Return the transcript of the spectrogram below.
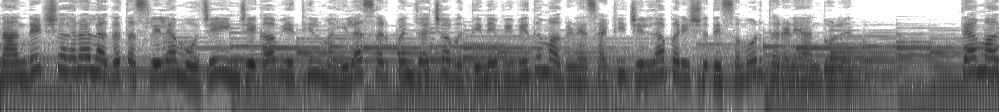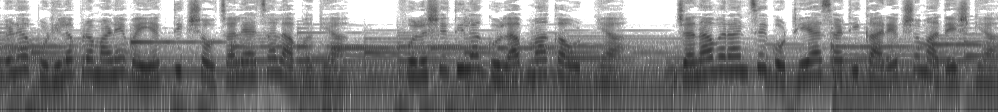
नांदेड शहरालागत असलेल्या मोजे इंजेगाव येथील महिला सरपंचाच्या वतीने विविध मागण्यासाठी जिल्हा परिषदेसमोर धरणे आंदोलन. त्या मागण्या पुढीलप्रमाणे वैयक्तिक शौचालयाचा लाभ घ्या. फुलशेतीला गुलाब माक आऊट घ्या. जनावरांचे गोठे यासाठी कार्यक्षम आदेश घ्या.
